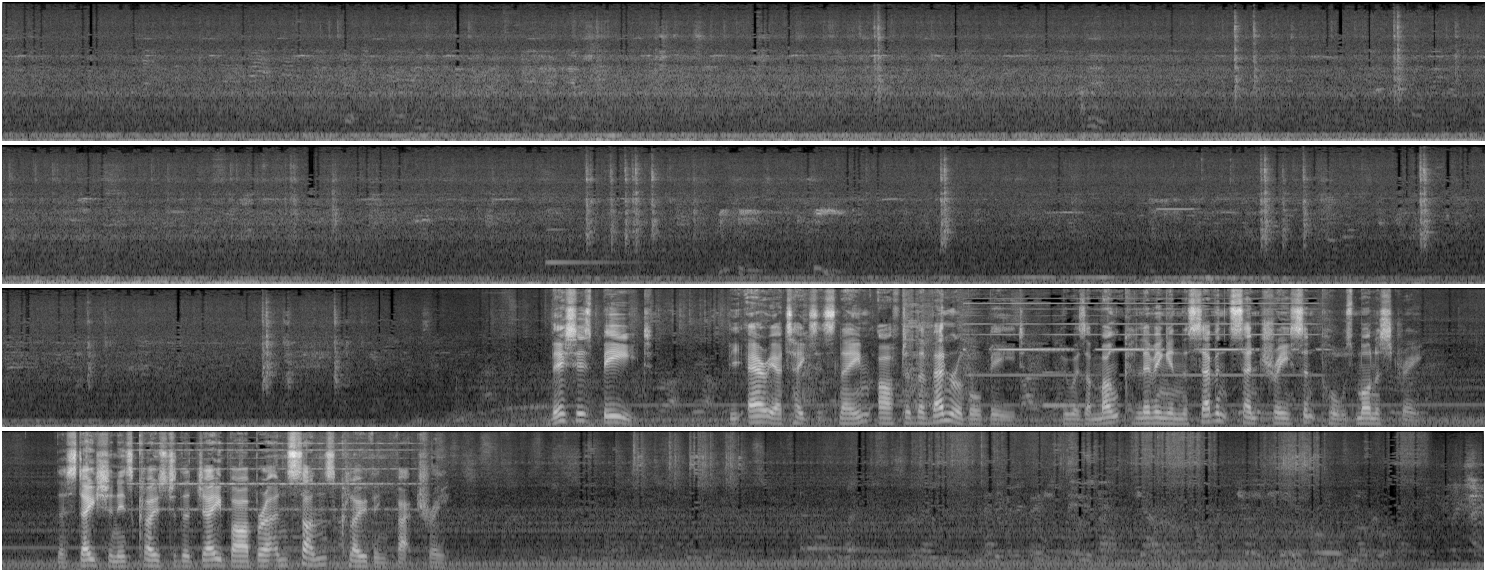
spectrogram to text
This is Bede. The area takes its name after the Venerable Bede, who was a monk living in the 7th century St Paul's Monastery. The station is close to the J. Barbara and Sons clothing factory.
